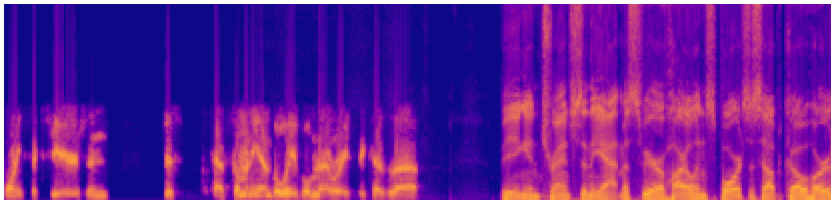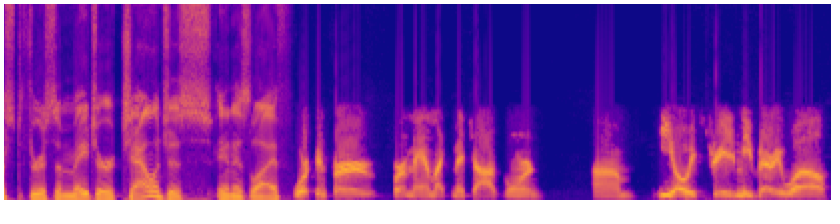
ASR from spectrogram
26 years and just have so many unbelievable memories because of that. Being entrenched in the atmosphere of Harlan sports has helped Cohorst through some major challenges in his life. Working for, for a man like Mitch Osborn, um, he always treated me very well.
